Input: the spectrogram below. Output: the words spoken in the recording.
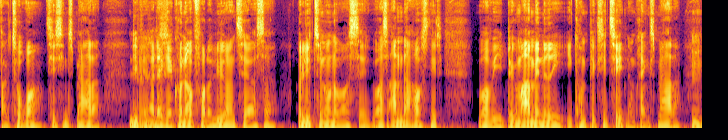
faktorer til sine smerter. Og der kan jeg kun opfordre lytteren til også at, at lytte til nogle af vores, vores andre afsnit, hvor vi dykker meget mere ned i, i kompleksiteten omkring smerter. Mm.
